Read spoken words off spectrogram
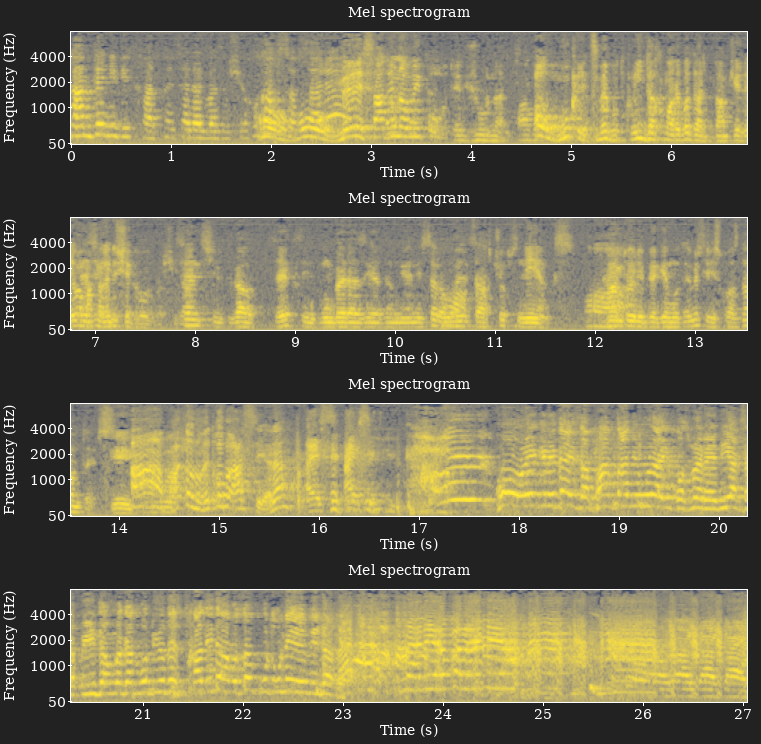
რამდენი ვიხარ თქვენ სადარბაზოშიო, ხო გახსოვს არა? მე სად უნდა ვიპოვოთ ეგ ჟურნალისტს? ო, მოკლედ ძმებო, თქვენი დახმარება და დამჭირდება მასალების შეგროვებაში. რა. ცენტრში გავს ზექს იმ ბუმბერაზი ადამიანისა, რომელიც აღჭობს ნიანგს. ქართველი ბეგემოტების რისხვას და აა, ბატონო, ეთყობა ასეა რა? აი ეს, აი ეს. ხო, ეგრე და ისა ფანტანი უნდა იყოს მე რენიაქსა პირდა უნდა გადმოდიოდეს წყალი და ამასთან კურტუნიები და. აი, აი, აი.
